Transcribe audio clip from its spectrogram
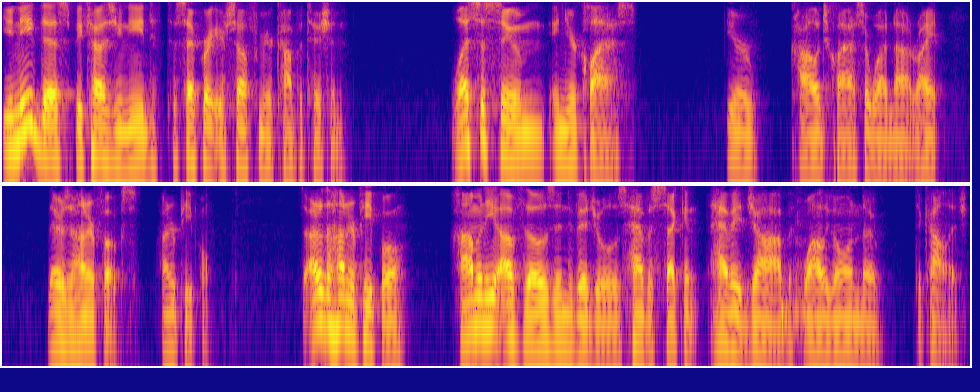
you need this because you need to separate yourself from your competition. Let's assume in your class, your college class or whatnot, right? There's a hundred folks, hundred people. So out of the hundred people, how many of those individuals have a second have a job while going to, to college?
